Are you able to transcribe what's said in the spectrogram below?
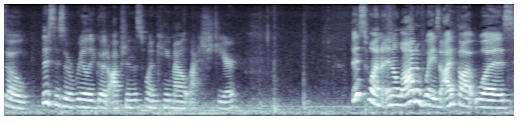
so this is a really good option. This one came out last year. This one in a lot of ways i thought was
